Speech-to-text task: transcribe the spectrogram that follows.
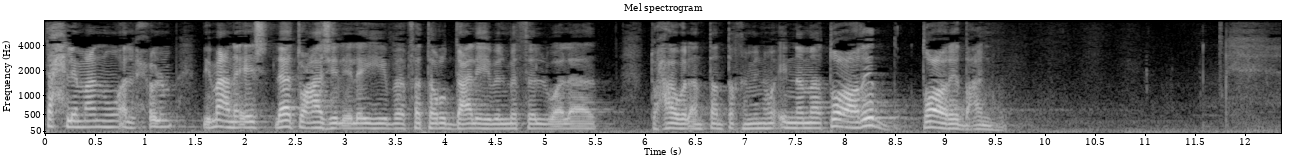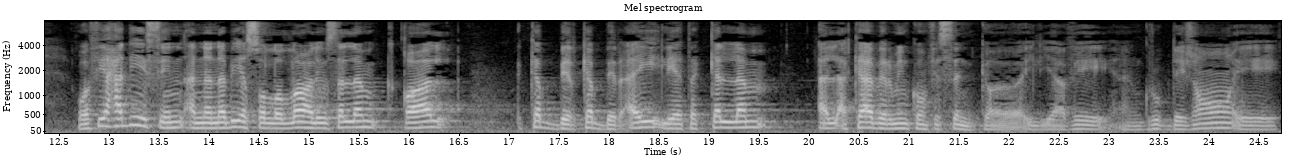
تحلم عنه الحلم بمعنى إيش لا تعاجل إليه فترد عليه بالمثل ولا تحاول أن تنتقم منه إنما تعرض تعرض عنه وفي حديث أن النبي صلى الله عليه وسلم قال كبر كبر أي ليتكلم الأكابر منكم في السن il y avait un groupe de gens et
